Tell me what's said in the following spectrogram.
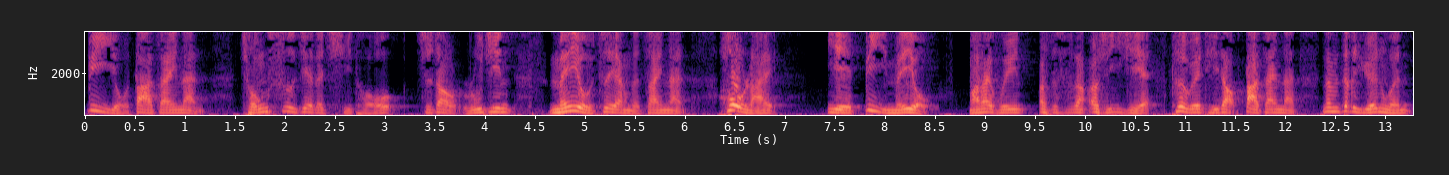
必有大灾难，从世界的起头。”直到如今没有这样的灾难，后来也必没有。马太福音二十四章二十一节特别提到大灾难。那么这个原文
